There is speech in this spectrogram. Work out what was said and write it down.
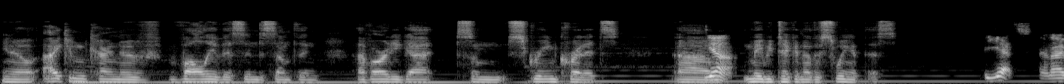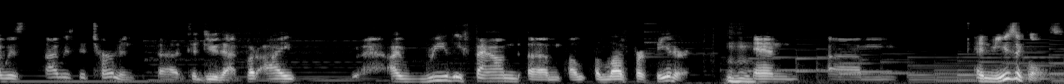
you know, I can kind of volley this into something. I've already got some screen credits. Um, Yeah. Maybe take another swing at this. Yes, and I was I was determined uh, to do that, but I I really found um, a, a love for theater hmm and um, and musicals,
